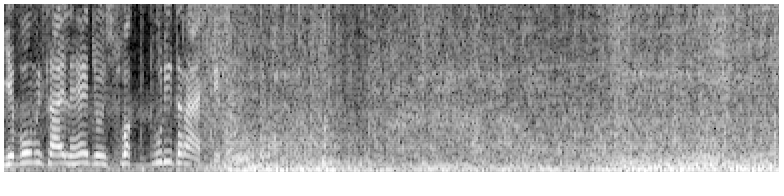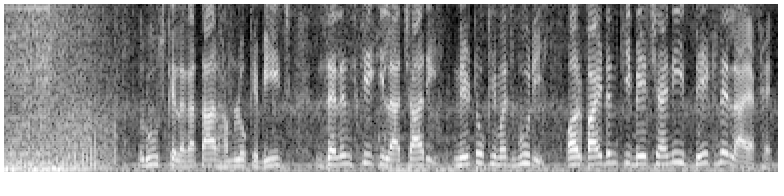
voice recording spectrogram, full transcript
ये वो मिसाइल हैं जो इस वक्त पूरी तरह एक्टिव है रूस के लगातार हमलों के बीच जेलेंस्की की लाचारी, नेटो की मजबूरी और बाइडेन की बेचैनी देखने लायक है।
